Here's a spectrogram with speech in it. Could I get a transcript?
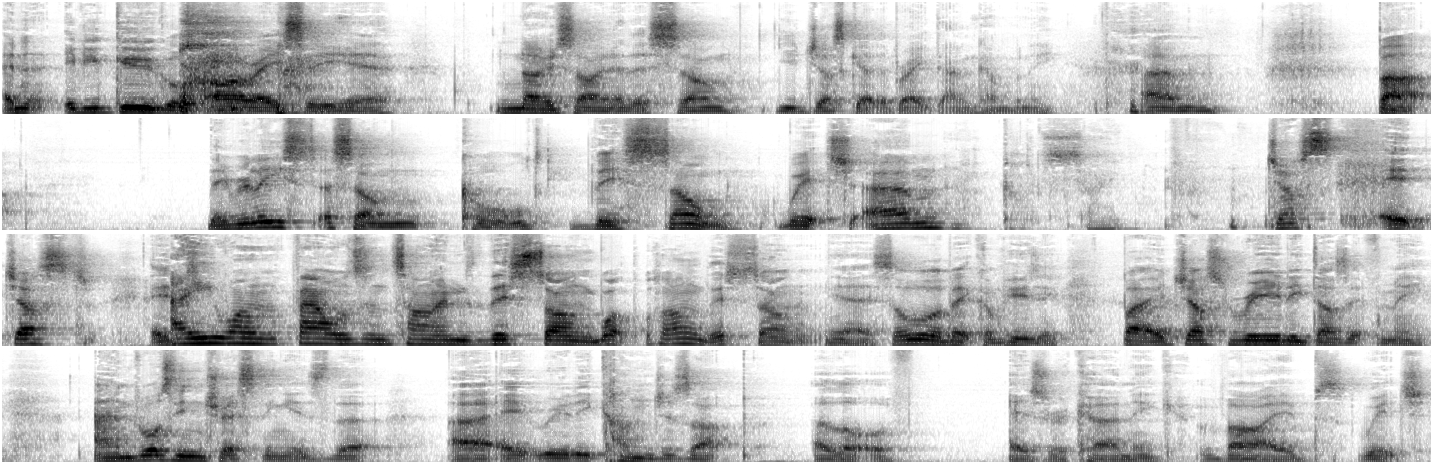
and if you Google RAC here, no sign of this song. You just get the Breakdown Company. Um, but they released a song called "This Song," which um, God's sake. just it just it, A one thousand times this song. What song? This song. yeah, it's all a bit confusing, but it just really does it for me. And what's interesting is that uh, it really conjures up a lot of Ezra Koenig vibes, which,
